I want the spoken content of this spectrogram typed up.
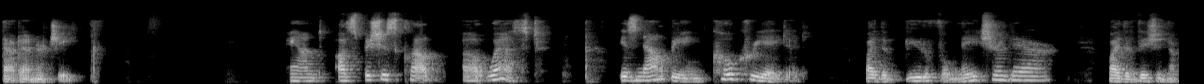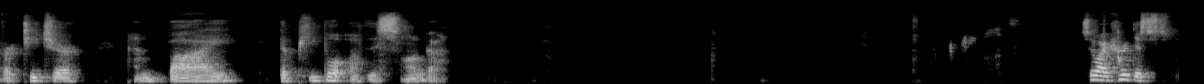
that energy. And Auspicious Cloud uh, West is now being co created by the beautiful nature there, by the vision of our teacher, and by the people of this Sangha. So I heard this,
